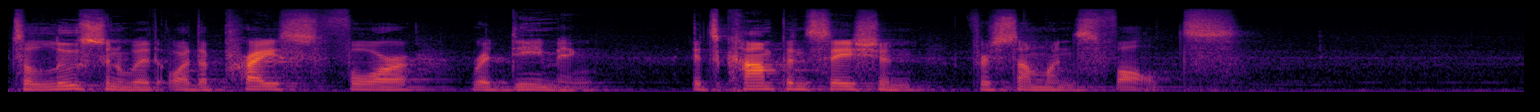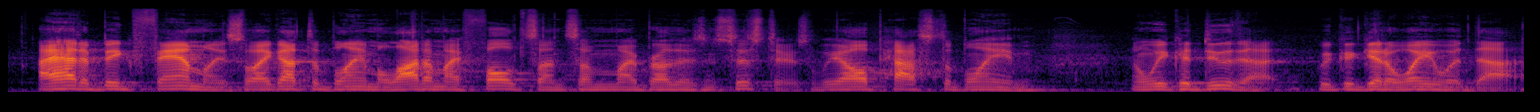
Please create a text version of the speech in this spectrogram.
to loosen with or the price for redeeming. It's compensation for someone's faults. I had a big family, so I got to blame a lot of my faults on some of my brothers and sisters. We all passed the blame and we could do that. We could get away with that.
